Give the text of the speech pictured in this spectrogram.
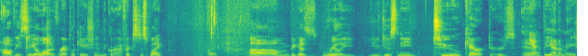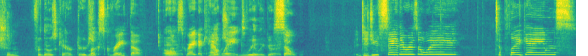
Obviously, a lot of replication in the graphics display. Um, because really, you just need two characters and Yeah. the animation for those characters. Looks great though. Oh, looks great. I can't looks wait. really good. So, did you say there was a way to play games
